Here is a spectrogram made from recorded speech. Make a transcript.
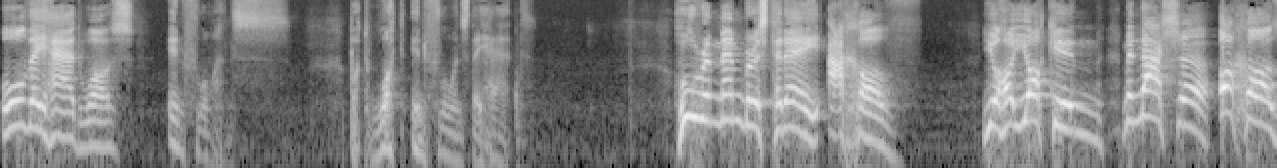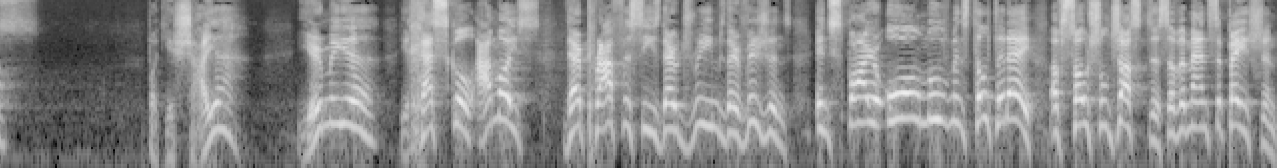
All they had was influence. But what influence they had. Who remembers today Achav, Yehoiakim, Menashe, Achaz? But Yeshaya, Yirmiyah, Yecheskel, Amos, their prophecies, their dreams, their visions inspire all movements till today of social justice, of emancipation,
